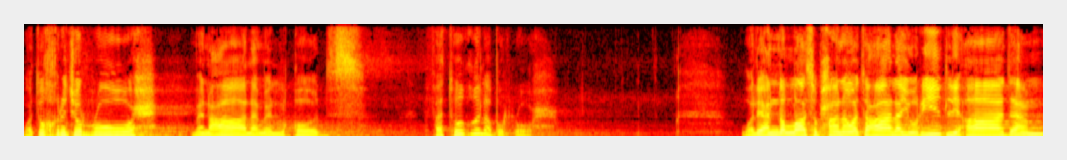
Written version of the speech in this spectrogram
وتخرج الروح من عالم القدس فتغلب الروح. ولأن الله سبحانه وتعالى يريد لآدم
